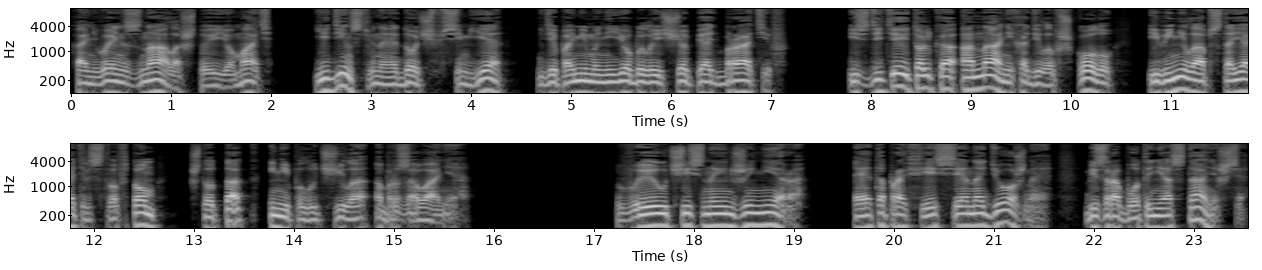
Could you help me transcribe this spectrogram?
Ханьвэнь знала, что ее мать — единственная дочь в семье, где помимо нее было еще пять братьев. Из детей только она не ходила в школу и винила обстоятельства в том, что так и не получила образования. Выучись на инженера. Эта профессия надежная, без работы не останешься,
